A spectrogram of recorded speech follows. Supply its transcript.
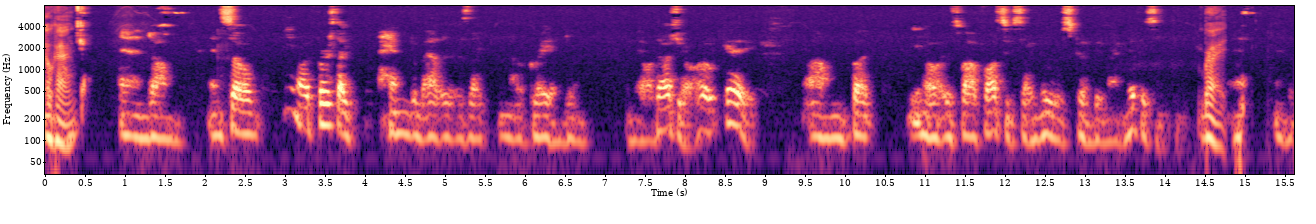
Okay. and um, and so you know at first I hemmed about it. It was like you know great, I'm doing the adagio, okay, um, but you know it was Bob Fosse, so I knew it was going to be magnificent, Right. and the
